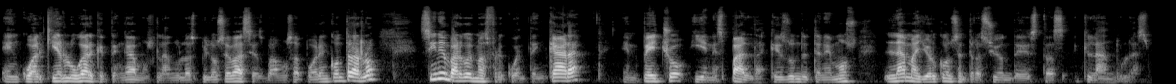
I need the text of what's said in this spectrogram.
En cualquier lugar que tengamos glándulas pilosebáceas vamos a poder encontrarlo. Sin embargo, es más frecuente en cara, en pecho y en espalda, que es donde tenemos la mayor concentración de estas glándulas.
